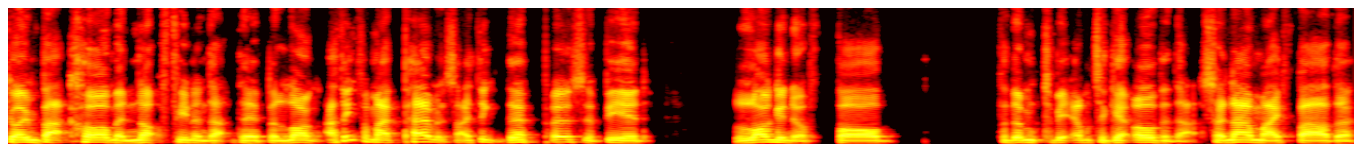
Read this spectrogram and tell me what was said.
going back home and not feeling that they belong i think for my parents i think they persevered long enough for for them to be able to get over that. So now my father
